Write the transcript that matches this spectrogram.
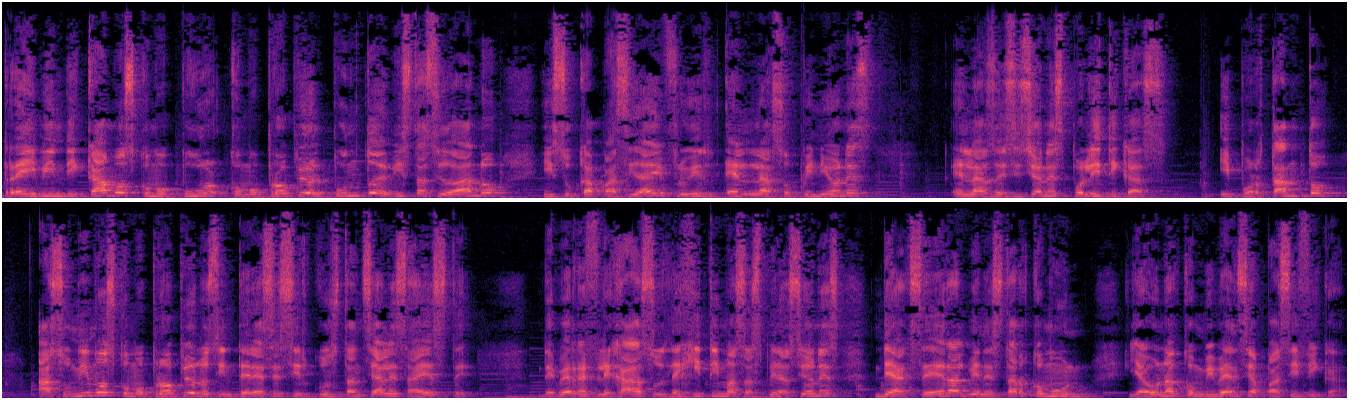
Reivindicamos como, como propio el punto de vista ciudadano y su capacidad de influir en las opiniones, en las decisiones políticas, y por tanto, asumimos como propio los intereses circunstanciales a este, de ver reflejadas sus legítimas aspiraciones de acceder al bienestar común y a una convivencia pacífica,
